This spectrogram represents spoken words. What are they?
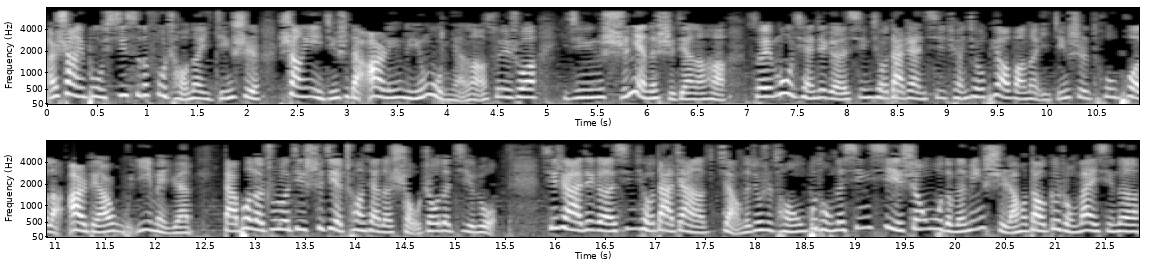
而上一部《西斯的复仇》呢，已经是上映已经是在二零零五年了，所以说已经十年的时间了哈。所以目前这个《星球大战七》全球票房呢，已经是突破了二点五亿美元，打破了《侏罗纪世界》创下的首周的记录。其实啊，这个《星球大战》啊，讲的就是从不同的星系生物的文明史，然后到各种外形的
